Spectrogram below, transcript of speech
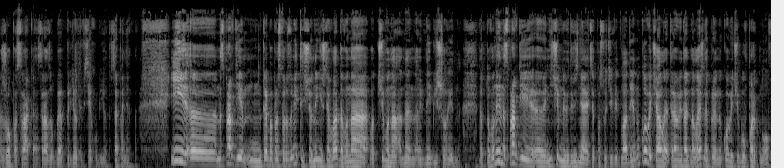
жопа, срака, зразу БЕП прийде і всіх уб'є. Все понятно. І е, насправді треба просто розуміти, що нинішня влада, вона от чим вона на- на- найбільш огидна. Тобто вони насправді е, нічим не відрізняються по суті від влади Януковича, але треба віддати належне при Януковичі був Портнов,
